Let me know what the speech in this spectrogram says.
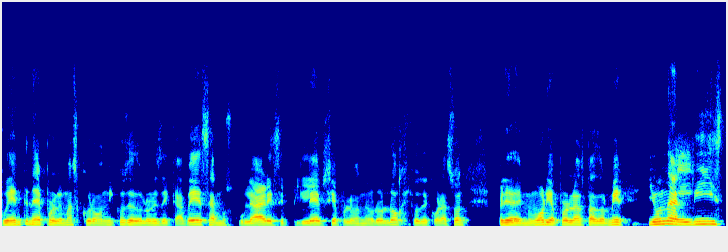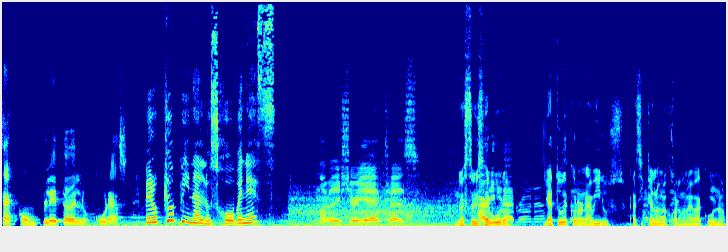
pueden tener problemas crónicos de dolores de cabeza, musculares, epilepsia, problemas neurológicos, de corazón, pérdida de memoria, problemas para dormir y una lista completa de locuras. ¿Pero qué opinan los jóvenes? No estoy seguro. Ya tuve coronavirus, así que a lo mejor no me vacuno,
